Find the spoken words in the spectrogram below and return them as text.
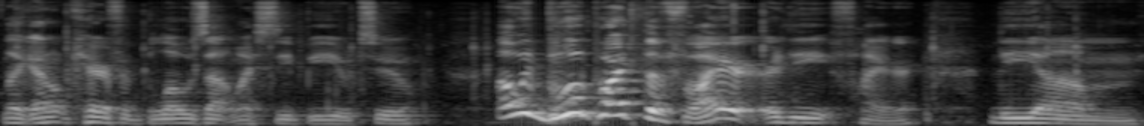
Like, I don't care if it blows out my CPU, too. Oh, we blew apart the fire, or the fire, the, um,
